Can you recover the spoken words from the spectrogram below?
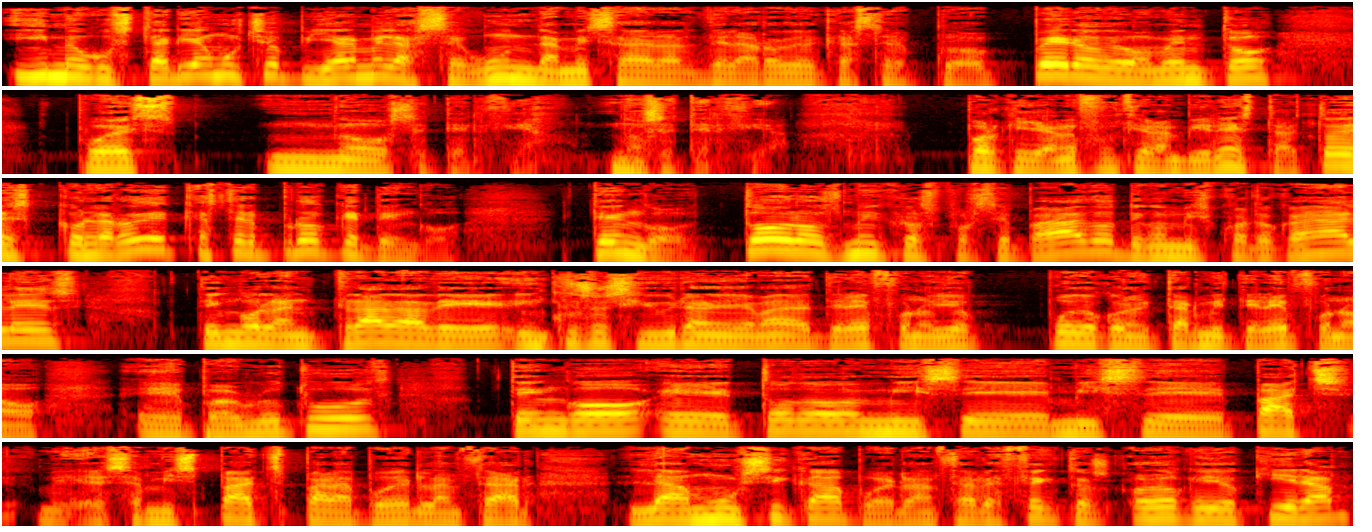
y me gustaría mucho pillarme la segunda mesa de la Rodecaster Pro, pero de momento pues no se tercia, no se tercia, porque ya me funcionan bien estas. Entonces, con la Rodecaster Pro, ¿qué tengo? Tengo todos los micros por separado, tengo mis cuatro canales, tengo la entrada de, incluso si hubiera una llamada de teléfono, yo puedo conectar mi teléfono eh, por Bluetooth, tengo eh, todos mis, eh, mis patch, mis patch para poder lanzar la música, poder lanzar efectos o lo que yo quiera.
